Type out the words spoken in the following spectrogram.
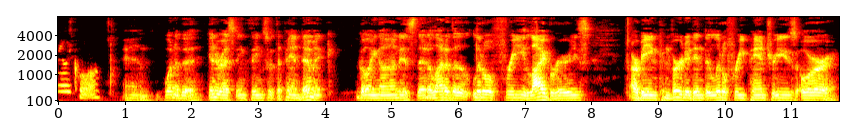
really cool. And one of the interesting things with the pandemic going on is that a lot of the little free libraries are being converted into little free pantries or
